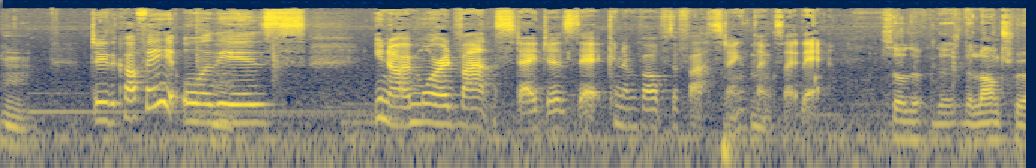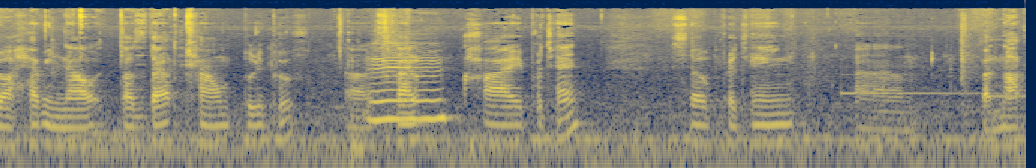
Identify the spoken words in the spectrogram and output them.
mm. do the coffee. Or mm. there's you know more advanced stages that can involve the fasting, mm. things like that. So the, the, the lunch we are having now does that count bulletproof? Uh, it's kind of mm. high protein so protein, um, but not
